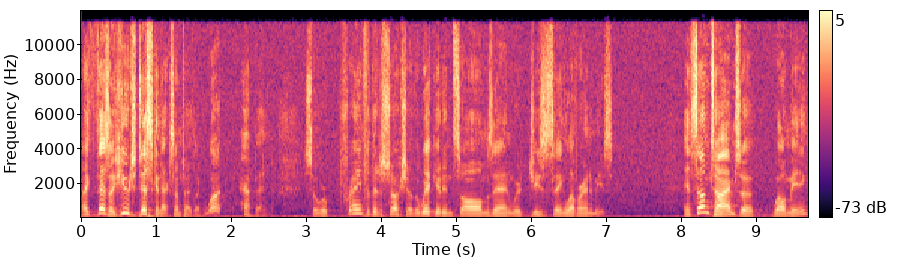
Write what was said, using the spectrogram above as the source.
Like, there's a huge disconnect sometimes. Like, what happened? So we're praying for the destruction of the wicked in Psalms, and we're Jesus saying, Love our enemies. And sometimes a well meaning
